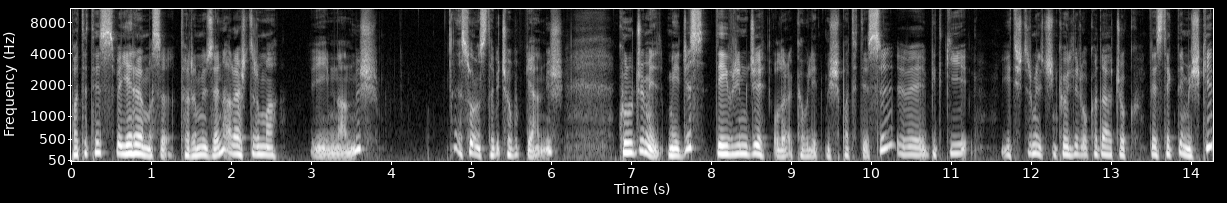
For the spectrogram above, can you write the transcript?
patates ve yer elması tarımı üzerine araştırma yayınlanmış. E sonrası tabii çabuk gelmiş. Kurucu meclis devrimci olarak kabul etmiş patatesi ve bitkiyi yetiştirmek için köyleri o kadar çok desteklemiş ki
